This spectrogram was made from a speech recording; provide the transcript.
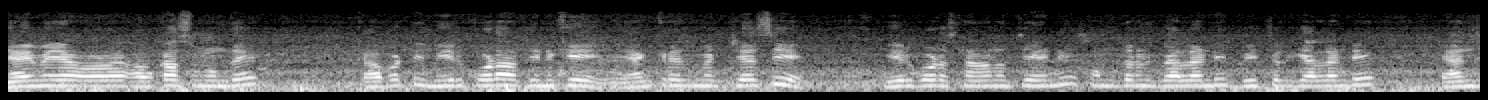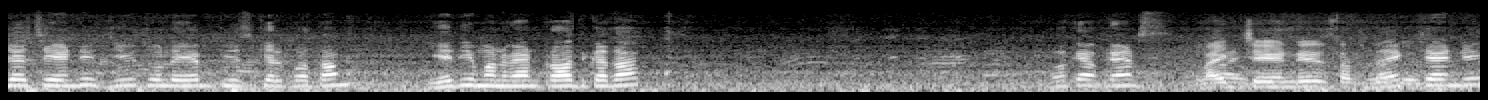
న్యాయమయ్యే అవకాశం ఉంది. కాబట్టి మీరు కూడా దీనికి ఎంకరేజ్మెంట్ చేసి మీరు కూడా స్నానం చేయండి సముద్రానికి వెళ్ళండి బీచ్లకు వెళ్ళండి ఎంజాయ్ చేయండి జీవితంలో ఏం తీసుకెళ్ళిపోతాం ఏది మన వెంట రాదు కదా. Okay friends. లైక్ చేయండి లైక్ చేయండి.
